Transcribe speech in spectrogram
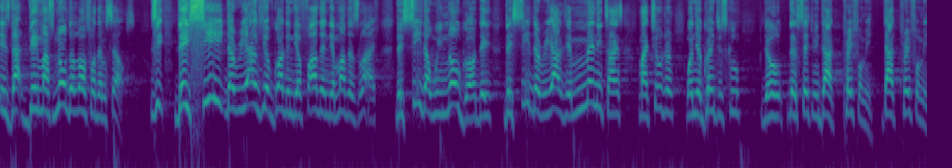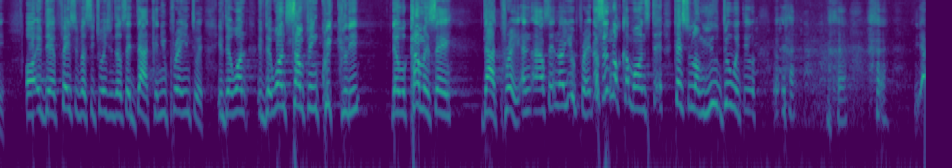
is that they must know the Lord for themselves. You see, they see the reality of God in their father and their mother's life. They see that we know God. They, they see the reality. Many times, my children, when they're going to school, they'll, they'll say to me, Dad, pray for me. Dad, pray for me. Or if they're faced with a situation, they'll say, Dad, can you pray into it? If they want, if they want something quickly, they will come and say, Dad, pray. And I'll say, No, you pray. They'll say, No, come on, it takes too long. You do it. yeah.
